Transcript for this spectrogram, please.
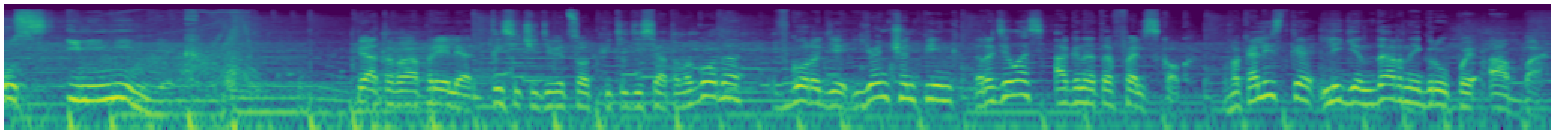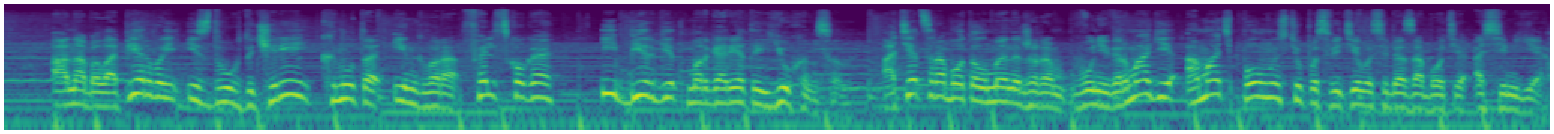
Мус-именинник. 5 апреля 1950 года в городе Йончонпинг родилась Агнета Фельскок, вокалистка легендарной группы «Абба». Она была первой из двух дочерей Кнута Ингвара Фельдскога и Биргит Маргареты Юхансон. Отец работал менеджером в универмаге, а мать полностью посвятила себя заботе о семье.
